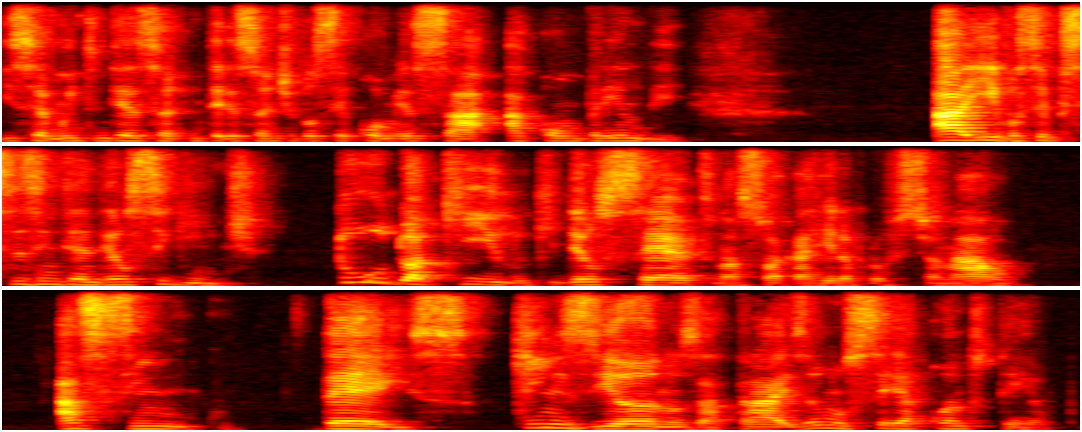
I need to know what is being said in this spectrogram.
Isso é muito interessante você começar a compreender. Aí você precisa entender o seguinte: tudo aquilo que deu certo na sua carreira profissional há 5, 10, 15 anos atrás, eu não sei há quanto tempo,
